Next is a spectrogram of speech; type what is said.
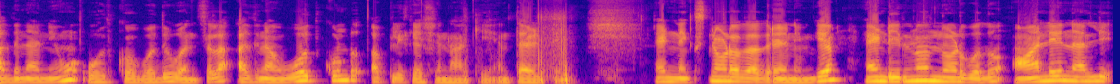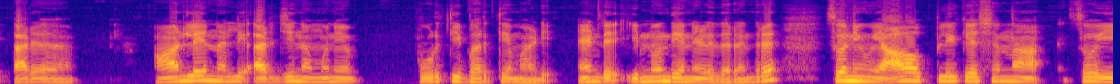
ಅದನ್ನು ನೀವು ಓದ್ಕೋಬೋದು ಒಂದ್ಸಲ. ಅದನ್ನು ಓದ್ಕೊಂಡು ಅಪ್ಲಿಕೇಶನ್ ಹಾಕಿ ಅಂತ ಹೇಳ್ತೀನಿ. ಆ್ಯಂಡ್ ನೆಕ್ಸ್ಟ್ ನೋಡೋದಾದರೆ ನಿಮಗೆ. ಆ್ಯಂಡ್ ಇನ್ನೊಂದು ನೋಡ್ಬೋದು. ಆನ್ಲೈನಲ್ಲಿ ಅರ ಆನ್ಲೈನಲ್ಲಿ ಅರ್ಜಿ ನಮೂನೆ ಪೂರ್ತಿ ಭರ್ತಿ ಮಾಡಿ. ಆ್ಯಂಡ್ ಇನ್ನೊಂದು ಏನು ಹೇಳಿದ್ದಾರೆ ಅಂದರೆ ಸೊ ನೀವು ಯಾವ ಅಪ್ಲಿಕೇಶನ್ನ ಸೊ ಈ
